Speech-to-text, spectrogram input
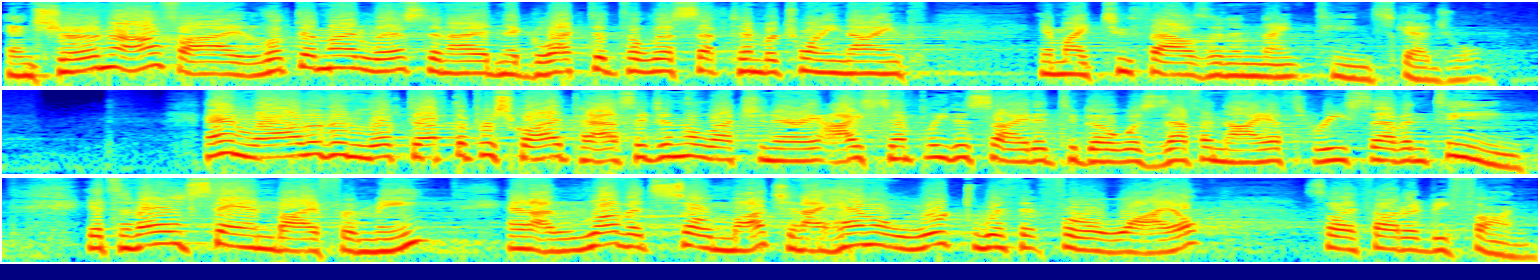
And sure enough, I looked at my list and I had neglected to list September 29th in my 2019 schedule. And rather than looked up the prescribed passage in the lectionary, I simply decided to go with Zephaniah 3:17. It's an old standby for me, and I love it so much, and I haven't worked with it for a while, so I thought it'd be fun.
